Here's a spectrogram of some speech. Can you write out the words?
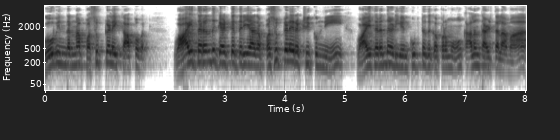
கோவிந்தன்னா பசுக்களை காப்பவன். வாய் திறந்து கேட்க தெரியாத பசுக்களை ரட்சிக்கும் நீ வாய் திறந்து அடியன் கூப்பிட்டதுக்கு அப்புறமும் காலம் தாழ்த்தலாமா?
